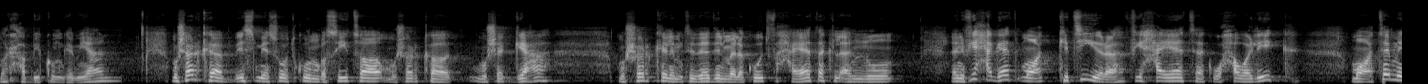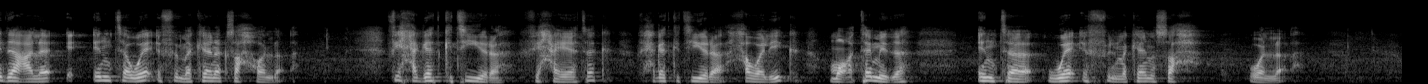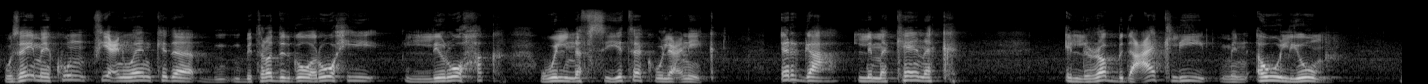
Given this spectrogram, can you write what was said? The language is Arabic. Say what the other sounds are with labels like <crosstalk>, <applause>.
مرحب بكم جميعا مشاركة باسم يسوع تكون بسيطة مشاركة مشجعة مشاركة لامتداد الملكوت في حياتك لأنه لأن في حاجات. كتيرة في حياتك وحواليك معتمدة على أنت واقف في مكانك صح ولا لأ في حاجات كتيرة في حياتك في حاجات كتيرة حواليك معتمدة أنت واقف في المكان الصح ولا لأ وزي ما يكون في عنوان كده بتردد جوه روحي لروحك ولنفسيتك ولعينيك. ارجع لمكانك اللي الرب دعاك ليه من أول يوم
